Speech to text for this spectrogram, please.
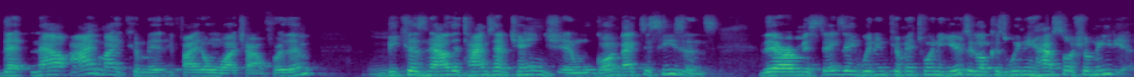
That now I might commit if I don't watch out for them. Mm. Because now the times have changed and going back to seasons. There are mistakes they we didn't commit 20 years ago because we didn't have social media.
